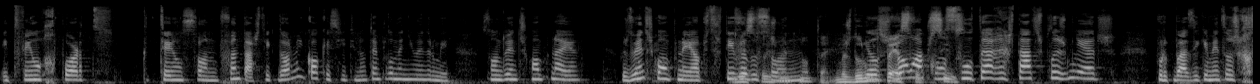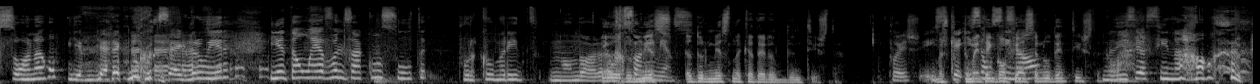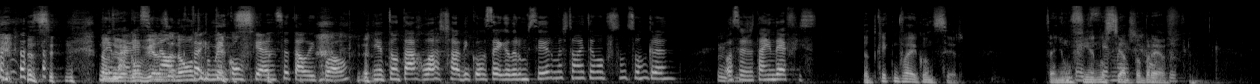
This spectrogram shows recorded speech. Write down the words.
e te vem um reporte que têm um sono fantástico, dormem em qualquer sítio, não tem problema nenhum em dormir, são doentes com apneia. Os doentes com apneia obstrutiva Esse, do sono, não tenho, mas durmo eles vão à preciso. consulta arrastados pelas mulheres. Porque basicamente eles ressonam e a mulher é que não consegue dormir e então levam-lhes à consulta porque o marido não dorme, Eu ressona adormeço, imenso. adormeço na cadeira do dentista. Pois, isso Mas que- também isso é um tenho confiança sinal- no dentista. Mas isso é sinal não Primeiro, tiver é confiança, sinal não que tem, tem confiança, tal e qual. E então está relaxado e consegue adormecer, mas também tem uma pressão de sono grande. Ou seja, está em déficit. Portanto, o que é que me vai acontecer? Tenho um fim anunciado para breve.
